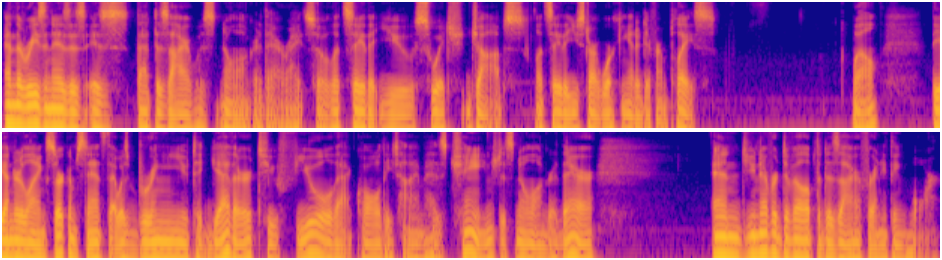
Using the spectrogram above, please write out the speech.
And the reason is, is, is that desire was no longer there, right? So let's say that you switch jobs. Let's say that you start working at a different place. Well, the underlying circumstance that was bringing you together to fuel that quality time has changed. It's no longer there and you never develop the desire for anything more.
